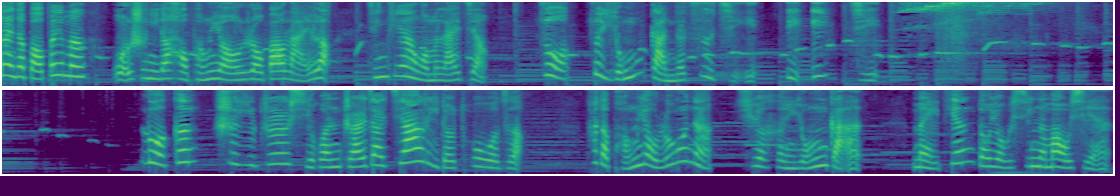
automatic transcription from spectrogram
爱的宝贝们，我是你的好朋友肉包来了。今天啊，我们来讲《做最勇敢的自己》第一集。洛根是一只喜欢宅在家里的兔子，他的朋友露娜却很勇敢，每天都有新的冒险。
